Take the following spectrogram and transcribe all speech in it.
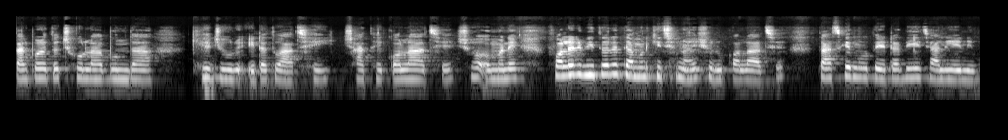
তারপরে তো ছোলা, বুন্দা খেজুর এটা তো আছেই, সাথে কলা আছে মানে ফলের ভিতরে তেমন কিছু নয়, শুধু কলা আছে। তো আজকের মতো এটা দিয়েই চালিয়ে নিব।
